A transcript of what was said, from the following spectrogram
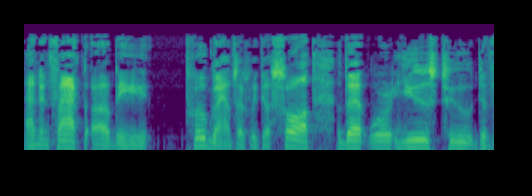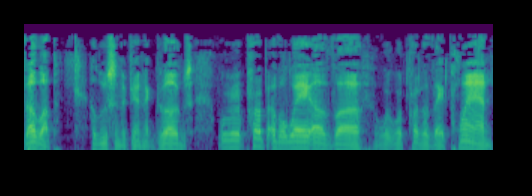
and in fact, uh, the programs, as we just saw, that were used to develop hallucinogenic drugs were part of a way of uh, were part of a plan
